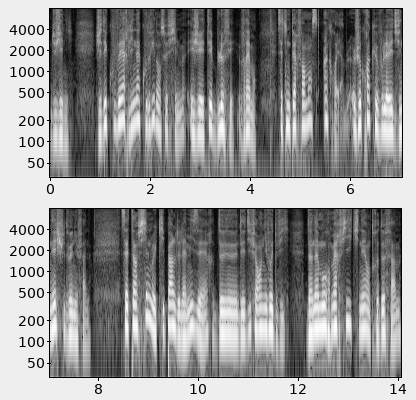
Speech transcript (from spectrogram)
du génie. J'ai découvert Lina Coudry dans ce film et j'ai été bluffé, vraiment. C'est une performance incroyable. Je crois que vous l'avez deviné, je suis devenu fan. C'est un film qui parle de la misère, de, des différents niveaux de vie, d'un amour mère-fille qui naît entre deux femmes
